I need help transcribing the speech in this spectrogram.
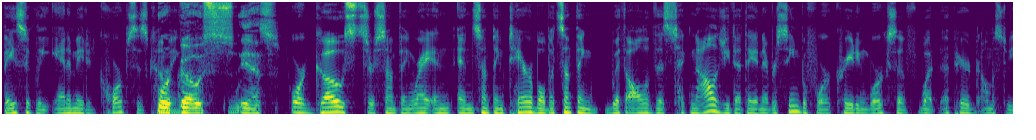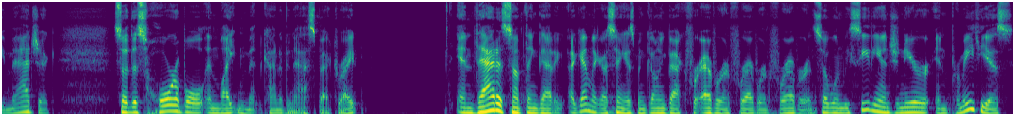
basically animated corpses coming Or ghosts. Yes. or ghosts or something, right? And and something terrible, but something with all of this technology that they had never seen before, creating works of what appeared almost to be magic. So this horrible enlightenment kind of an aspect, right? And that is something that, again, like I was saying, has been going back forever and forever and forever. And so when we see the engineer in Prometheus,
